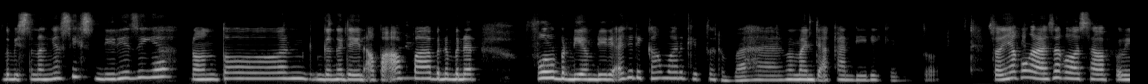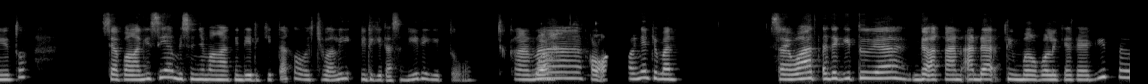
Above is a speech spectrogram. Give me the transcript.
lebih senangnya sih sendiri sih ya nonton gak ngejain apa-apa bener-bener full berdiam diri aja di kamar gitu rebahan memanjakan diri kayak gitu. Soalnya aku ngerasa kalau self healing itu siapa lagi sih yang bisa nyemangatin diri kita kalau kecuali diri kita sendiri gitu. Karena kalau orangnya cuman sewat aja gitu ya nggak akan ada timbal baliknya kayak gitu.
